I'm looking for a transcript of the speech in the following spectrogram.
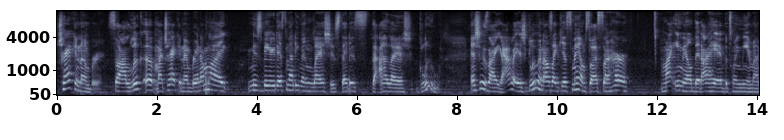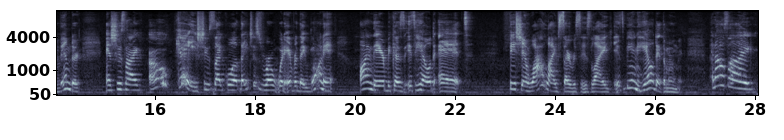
tracking number. So I look up my tracking number and I'm like, Miss Berry, that's not even lashes. That is the eyelash glue. And she was like, eyelash glue? And I was like, yes, ma'am. So I sent her my email that I had between me and my vendor. And she was like, okay. She was like, well, they just wrote whatever they wanted. on there because it's held at Fish and Wildlife Services. Like it's being held at the moment. And I was like,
